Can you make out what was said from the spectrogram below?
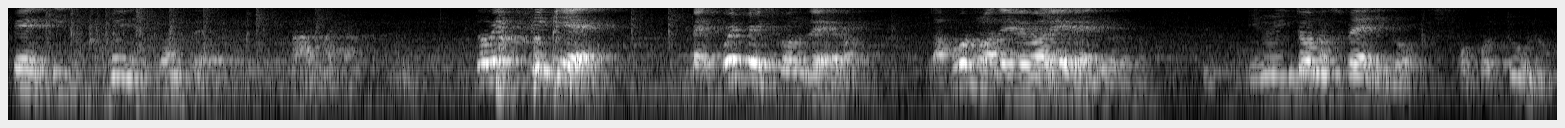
per x meno x con 0 alla k dove xi chi è? beh questo è x con 0 la formula deve valere in un intorno sferico opportuno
